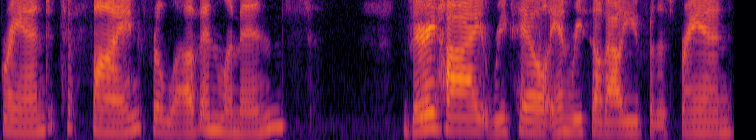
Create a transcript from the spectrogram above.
brand to find for Love and Lemons very high retail and resale value for this brand,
